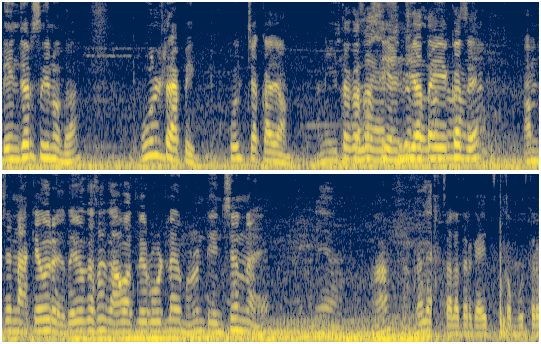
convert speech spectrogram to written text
डेंजर सीन होता. फुल ट्रॅफिक फुल चक्काजाम. आणि इथं कसं सी एन जी आता एकच? आहे. आमच्या नाक्यावर आहे. तर कसं गावातल्या रोडला आहे म्हणून टेन्शन नाही. हा? चला तर काहीच कबूतर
